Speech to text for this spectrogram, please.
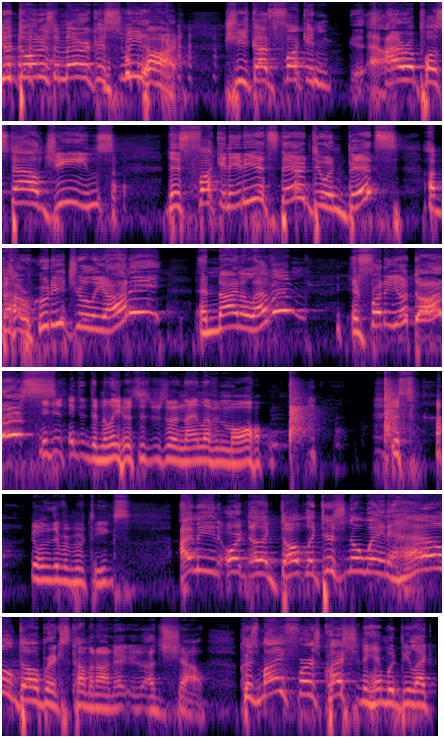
Your daughter's America's sweetheart. She's got fucking Aeropostale jeans. This fucking idiot's there doing bits about Rudy Giuliani and 9 11 in front of your daughters? Did you take the D'Amelio sisters to the 9/11 mall? Just going to different boutiques. I mean, or like dope. Like, there's no way in hell Dobrik's coming on a, a show. Because my first question to him would be like,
